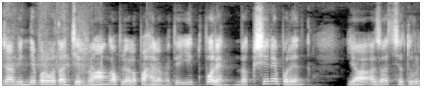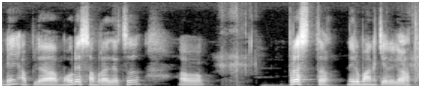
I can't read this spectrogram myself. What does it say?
ज्या विंध्य पर्वतांची रांग आपल्याला पाहायला मिळते इथपर्यंत दक्षिणेपर्यंत या अजातशत्रूने आपल्या मौर्य साम्राज्याचं प्रस्त प्रस्थ निर्माण केलेला होता.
